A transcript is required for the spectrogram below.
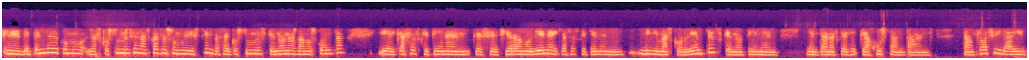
Eh, depende de cómo las costumbres en las casas son muy distintas. Hay costumbres que no nos damos cuenta y hay casas que tienen que se cierran muy bien hay casas que tienen mínimas corrientes, que no tienen ventanas que, que ajustan tan tan fácil. Hay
